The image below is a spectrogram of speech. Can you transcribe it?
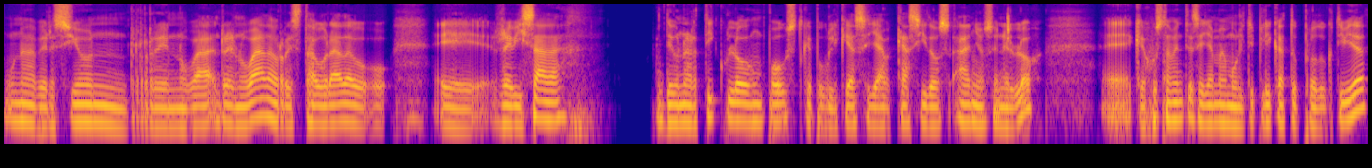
una versión renovada o restaurada o, eh, revisada de un artículo, un post que publiqué hace ya casi dos años en el blog, eh, que justamente se llama Multiplica tu productividad.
